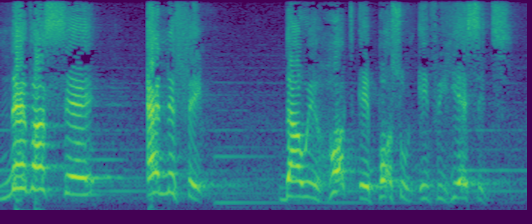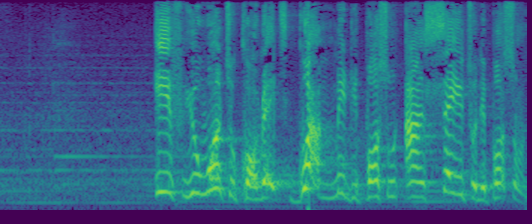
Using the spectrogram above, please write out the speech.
Never say anything that will hurt a person if he hears it. If you want to correct, go and meet the person and say it to the person.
